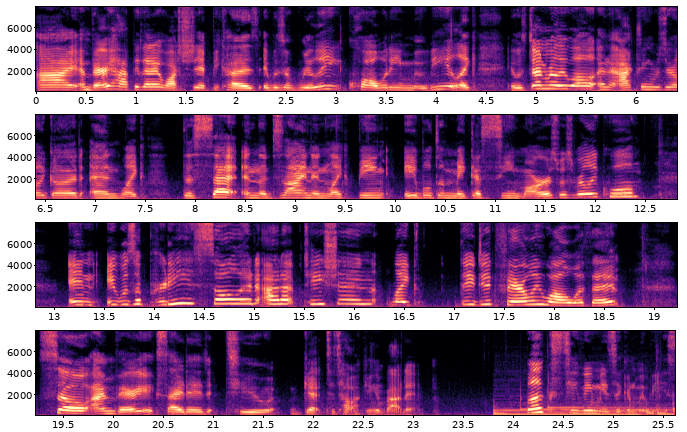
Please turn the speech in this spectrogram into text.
I am very happy that I watched it because it was a really quality movie. Like it was done really well and the acting was really good and like the set and the design and like being able to make us see Mars was really cool. And it was a pretty solid adaptation. Like they did fairly well with it. So I'm very excited to get to talking about it. Books, TV, music, and movies.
